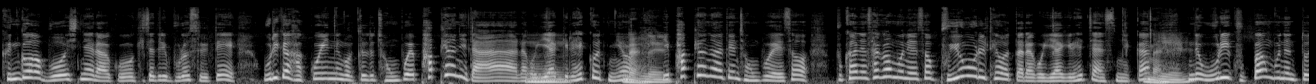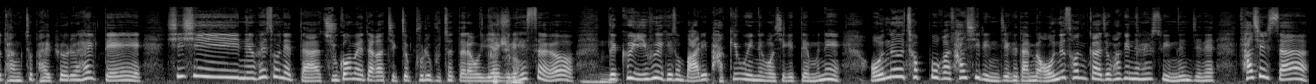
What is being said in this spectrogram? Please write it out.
근거가 무엇이냐라고 기자들이 물었을 때 우리가 갖고 있는 것들도 정보의 파편이다라고 음. 이야기를 했거든요. 네. 네. 이 파편화된 정보에서 북한은 사과문에서 부유물을 태웠다라고 이야기를 했지 않습니까? 네. 근데 우리 국방부는 또 당초 발표를 할 때 시신을 훼손했다, 주검에다가 직접 불을 붙였다라고 이야기를 그렇죠. 했어요. 음. 근데 그 이후에 계속 말이 바뀌고 있는 것이기 때문에 어느 첩보가 사실인지 그다음에 어느 선까지 확인을 할 수 있는지는 사실상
